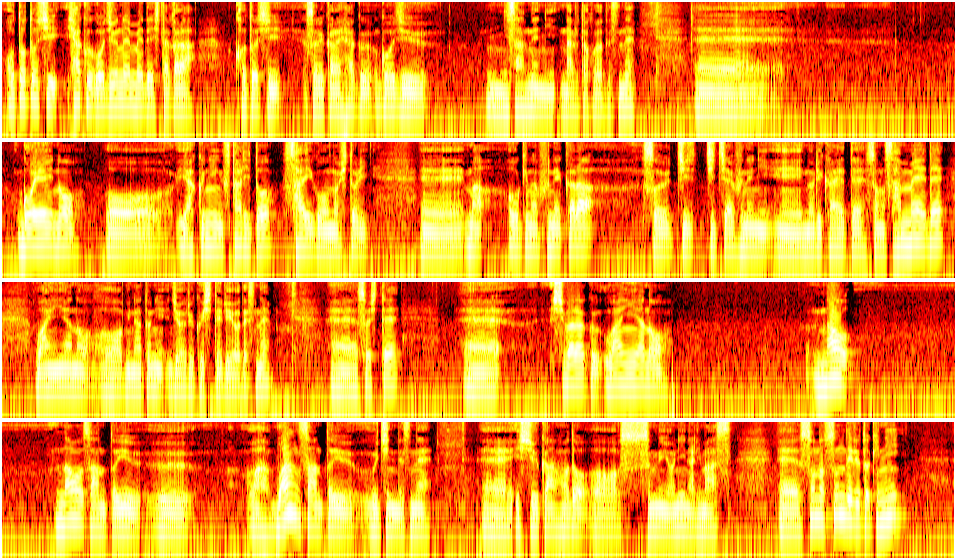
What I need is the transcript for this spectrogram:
一昨年150年目でしたから今年それから152、3年になるところですね、えー、護衛の役人2人と西郷の1人、えーまあ、大きな船からそういうちっちゃい船に乗り換えてその3名でワイン屋の港に上陸しているようですね、えー、そして、えー、しばらくワイン屋のなおなおさんというワンさんといううちにですね、えー、1週間ほど住むようになります、えー、その住んでいる時に、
